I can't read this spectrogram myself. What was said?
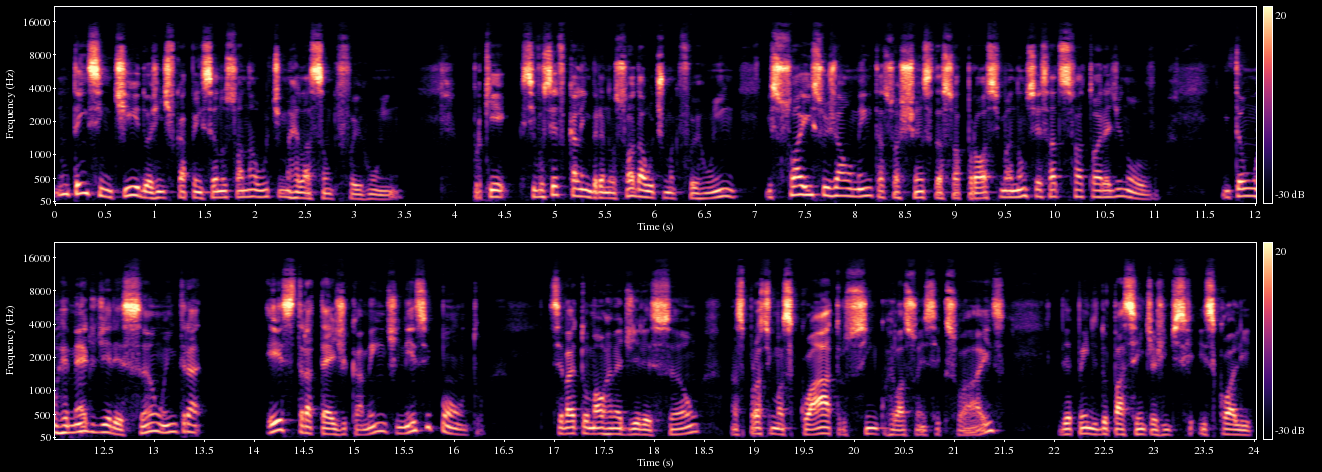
não tem sentido a gente ficar pensando só na última relação que foi ruim. Porque se você ficar lembrando só da última que foi ruim, e só isso já aumenta a sua chance da sua próxima não ser satisfatória de novo. Então o remédio de ereção entra estrategicamente nesse ponto. Você vai tomar o remédio de ereção nas próximas quatro, cinco relações sexuais. Depende do paciente, a gente escolhe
